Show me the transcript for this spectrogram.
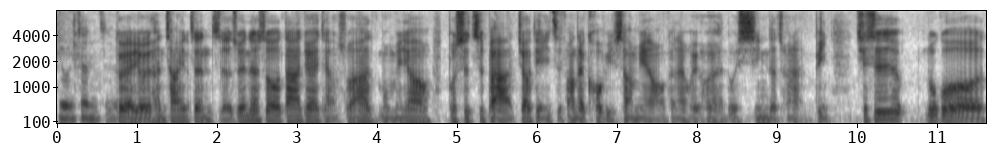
有一阵子。对，有很长一阵子，所以那时候大家就在讲说啊，我们要不是只把焦点一直放在 COVID 上面哦，可能会会有很多新的传染病。其实。如果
